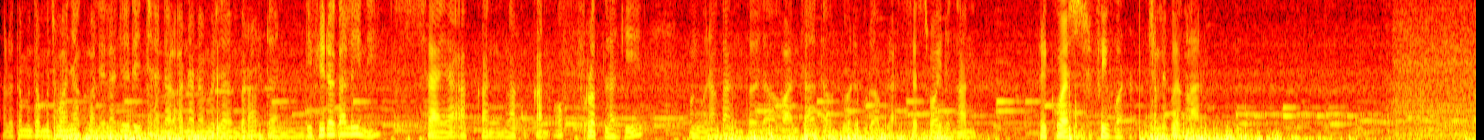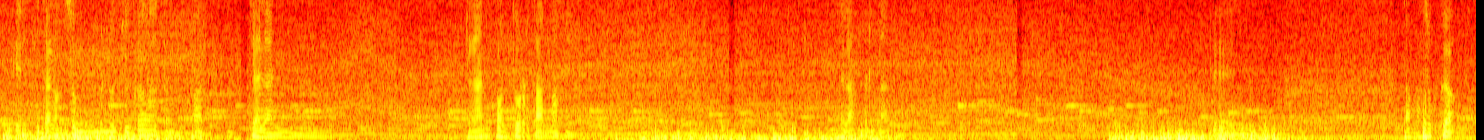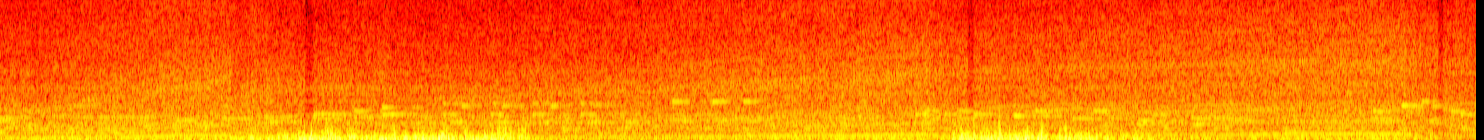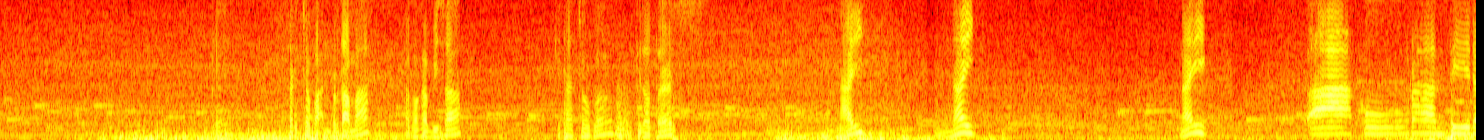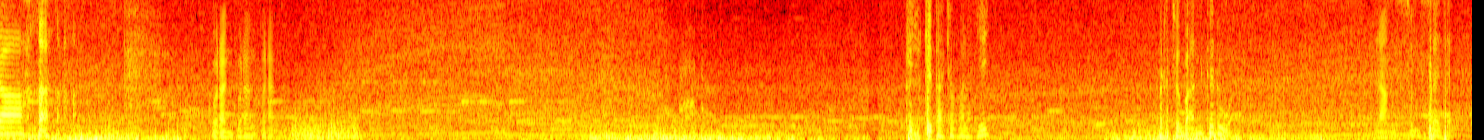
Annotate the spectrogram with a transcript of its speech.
Halo teman-teman semuanya, kembali lagi di channel Ananda Mirza Emerald dan di video kali ini saya akan melakukan off-road lagi menggunakan Toyota Avanza tahun 2012 sesuai dengan request viewer seminggu yang lalu. Oke, kita langsung menuju ke tempat jalan dengan kontur tanah ya. Jalan bertanah. Oke. Kita masuk gang. Percobaan pertama, apakah bisa? Kita coba, kita tes. Naik, naik, naik. Ah, kurang tidak. kurang, kurang, kurang. Kita coba lagi. Percobaan kedua. Langsung saja.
